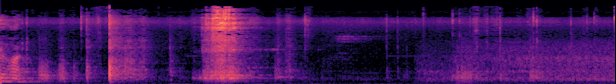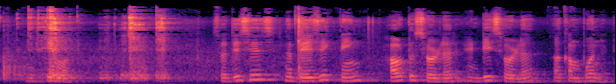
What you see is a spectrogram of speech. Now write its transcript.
be hot. It came out. So this is the basic thing how to solder and desolder a component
